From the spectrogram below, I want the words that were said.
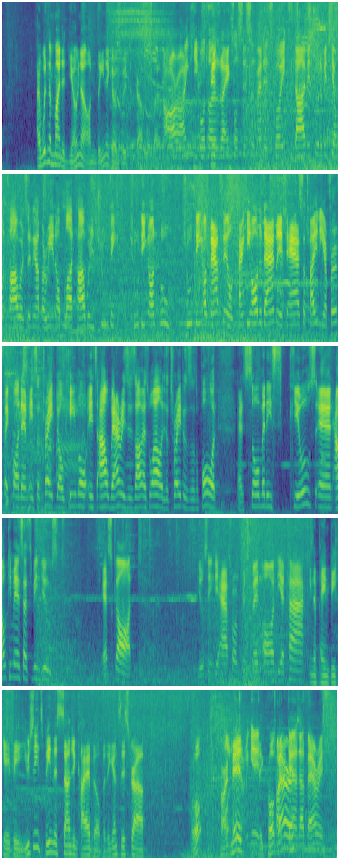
I wouldn't have minded Yona on Lena going good to travel though. Alright, Kimo turns the Exorcism and is going to dive into the mid-tier one tower, setting up Arena of Blood Tower is shooting, shooting on who? Shooting on Matthew, tanking all the damage as a tiny and perfect for them. It's a trade though. Kimo is out, Varys is out as well. It's a trade as a support. And so many skills and ultimates has been used. Escort using the Astral Imprisonment on the attack. In a pain BKB. Usually it's been this Sanjin Kaya build, but against this draft. Oh, current mid. Coming in, They caught to get that.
